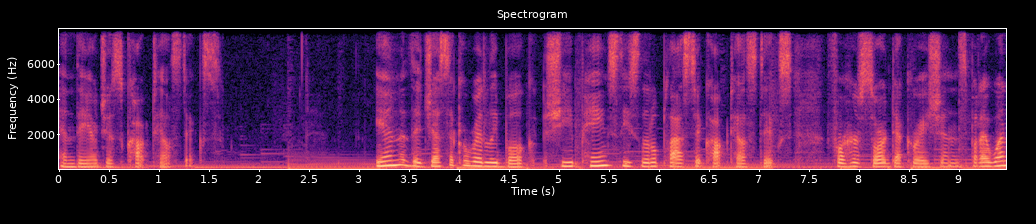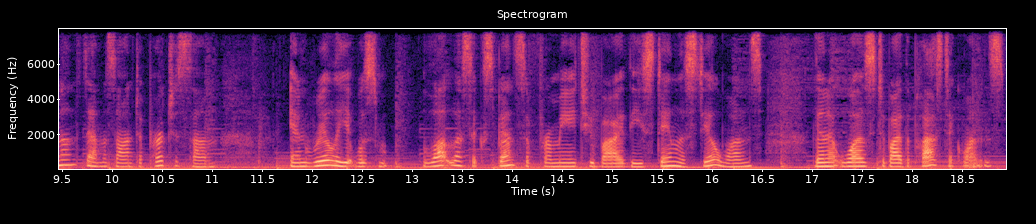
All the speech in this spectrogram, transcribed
and they are just cocktail sticks. In the Jessica Ridley book, she paints these little plastic cocktail sticks for her sword decorations, but I went on Amazon to purchase some, and really it was a lot less expensive for me to buy these stainless steel ones than it was to buy the plastic ones.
